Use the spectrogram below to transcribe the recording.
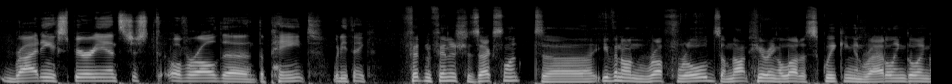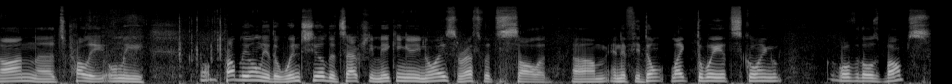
riding experience, just overall the, the paint? What do you think? Fit and finish is excellent. Uh, even on rough roads, I'm not hearing a lot of squeaking and rattling going on. Uh, it's probably only, well, probably only the windshield that's actually making any noise. The rest of it's solid. Um, and if you don't like the way it's going over those bumps,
